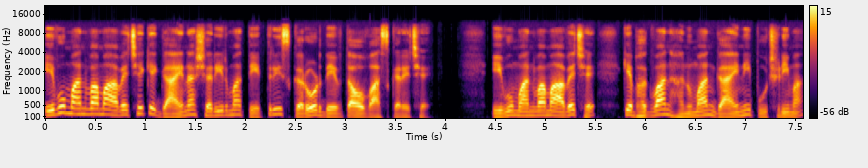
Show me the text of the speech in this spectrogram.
એવું માનવામાં આવે છે કે ગાયના શરીરમાં તેત્રીસ કરોડ દેવતાઓ વાસ કરે છે. એવું માનવામાં આવે છે કે ભગવાન હનુમાન ગાયની પૂંછડીમાં,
